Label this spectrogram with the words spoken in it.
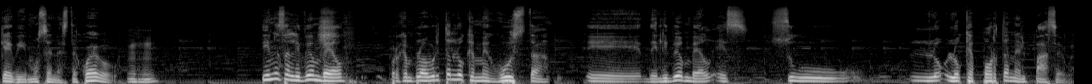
que vimos en este juego. Ujú. Tienes a Livion Bell. Por ejemplo, ahorita lo que me gusta eh, de Livion Bell es su lo, lo que aporta en el pase, güey.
